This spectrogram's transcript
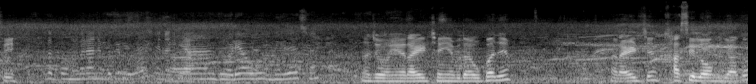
સી તો બધું ત્યાં ઘોડિયા છે. જો અહીંયા રાઈડ છે અહીંયા બધા ઊભા છે. રાઈડ છે. ખાસી લોંગ છે આ તો.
